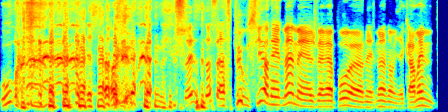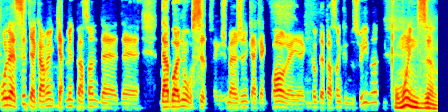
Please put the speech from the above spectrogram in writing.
ou ça. ça, ça, ça se peut aussi, honnêtement, mais je verrais pas, euh, honnêtement, non. Il y a quand même, pour le site, il y a quand même 4000 personnes d'abonnés au site. Fait que j'imagine qu'à quelque part, il y a une couple de personnes qui nous suivent. là. Au moins une dizaine.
